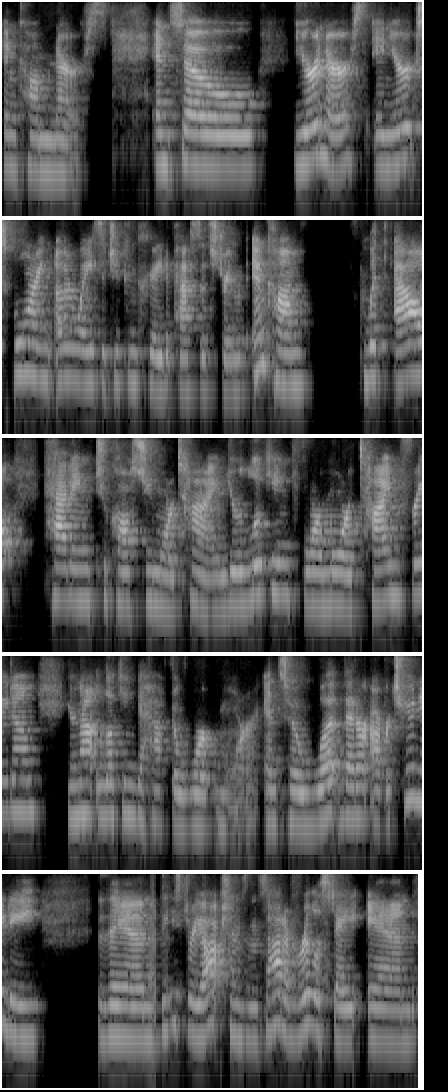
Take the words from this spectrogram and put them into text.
Income Nurse. And so, you're a nurse and you're exploring other ways that you can create a passive stream of income without having to cost you more time. You're looking for more time freedom. You're not looking to have to work more. And so, what better opportunity than these three options inside of real estate? And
